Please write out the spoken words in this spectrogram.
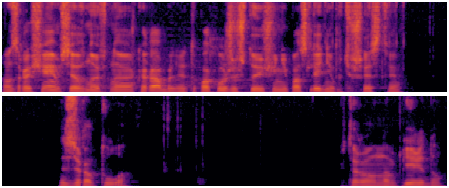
Возвращаемся вновь на корабль. Это похоже, что еще не последнее путешествие. Зератула. Которое он нам передал.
